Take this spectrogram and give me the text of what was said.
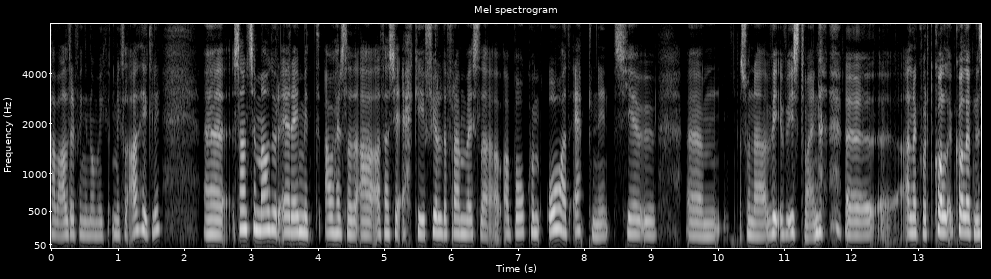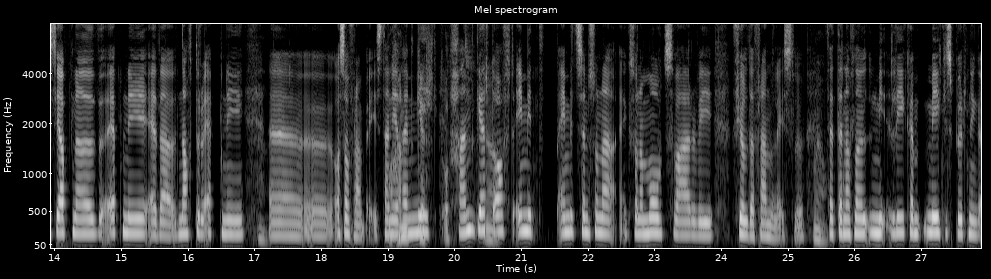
hafa aldrei fengið nóg mikla aðhegli Uh, samt sem áður er einmitt áherslað að, að það sé ekki fjölda framveisla af, bókum og að efnin séu um, svona vistvæn. Uh, annarkvört kólefnisjafnað efni eða náttúru efni uh, og svo framveist þannig að það er mjög handgert oft einmitt einmitt sem svona, svona mótsvar við fjöldaframleyslu. Þetta er náttúrulega líka mikið spurning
